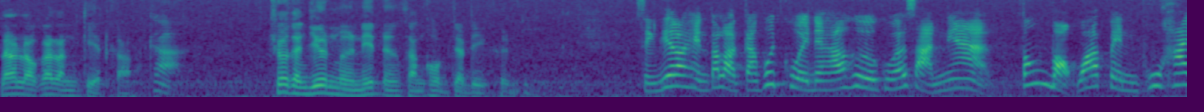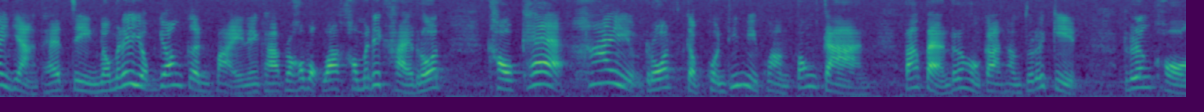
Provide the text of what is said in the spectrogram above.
แล้วเราก็รังเกียจเขาค่ะช่วยกันยื่นมือนิดหนึ่งสังคมจะดีขึ้น สิ่งที่เราเห็นตลอดการพูดคุยนะคะคือคุณวสันต์เนี่ยต้องบอกว่าเป็นผู้ให้อย่างแท้จริง เราไม่ได้ยกย่องเกินไปนะคะเพราะเขาบอกว่าเขาไม่ได้ขายรถ เขาแค่ให้รถกับคนที่มีความต้องการ ตั้งแต่เรื่องของการทำธุรกิจ เรื่องของ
